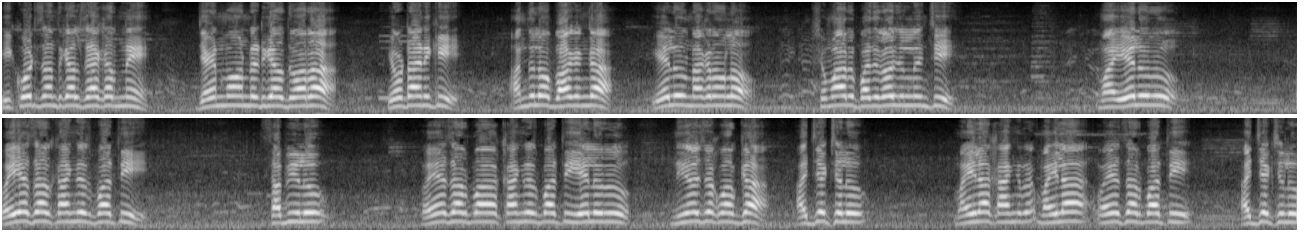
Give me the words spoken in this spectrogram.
ఈ కోటి సంతకాల సేకరణని జగన్మోహన్ రెడ్డి గారి ద్వారా ఇవ్వటానికి అందులో భాగంగా ఏలూరు నగరంలో సుమారు పది రోజుల నుంచి మా ఏలూరు వైఎస్ఆర్ కాంగ్రెస్ పార్టీ సభ్యులు వైఎస్ఆర్ కాంగ్రెస్ పార్టీ ఏలూరు నియోజకవర్గ అధ్యక్షులు మహిళా కాంగ్రెస్ మహిళా వైఎస్ఆర్ పార్టీ అధ్యక్షులు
